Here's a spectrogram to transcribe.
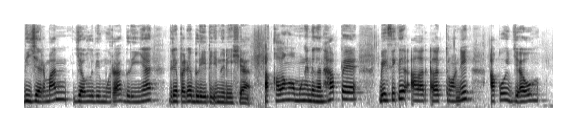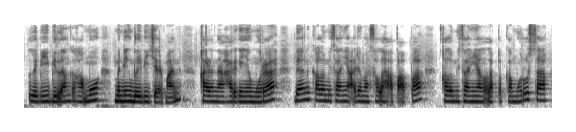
di Jerman jauh lebih murah belinya daripada beli di Indonesia. Kalau ngomongin dengan HP, basically alat elektronik aku jauh lebih bilang ke kamu mending beli di Jerman karena harganya murah dan kalau misalnya ada masalah apa-apa, kalau misalnya laptop kamu rusak,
